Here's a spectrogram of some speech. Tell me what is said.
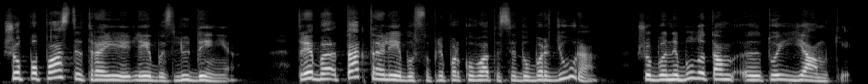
Щоб попасти в тролейбус людині, треба так тролейбусу припаркуватися до бордюра, щоб не було там е, тої ямки.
